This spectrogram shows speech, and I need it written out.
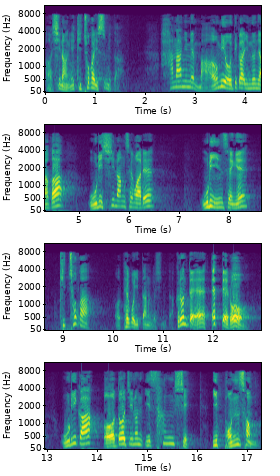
어, 신앙의 기초가 있습니다. 하나님의 마음이 어디가 있느냐가 우리 신앙생활에 우리 인생의 기초가 어, 되고 있다는 것입니다. 그런데 때때로 우리가 얻어지는 이 상식, 이 본성,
